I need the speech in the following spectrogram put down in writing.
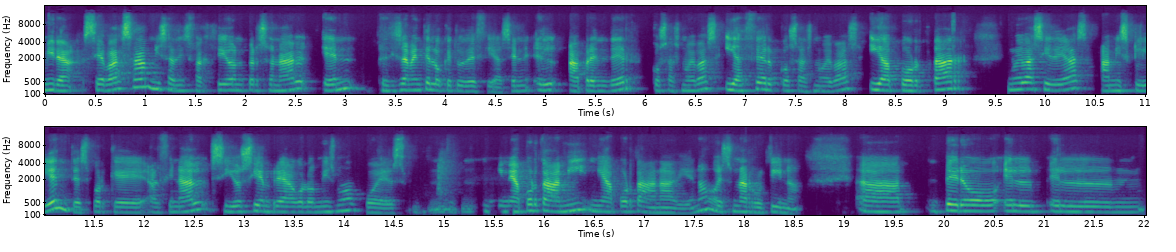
Mira, se basa mi satisfacción personal en precisamente lo que tú decías, en el aprender cosas nuevas y hacer cosas nuevas y aportar nuevas ideas a mis clientes, porque al final, si yo siempre hago lo mismo, pues ni me aporta a mí ni aporta a nadie, ¿no? Es una rutina. Ah, pero el,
